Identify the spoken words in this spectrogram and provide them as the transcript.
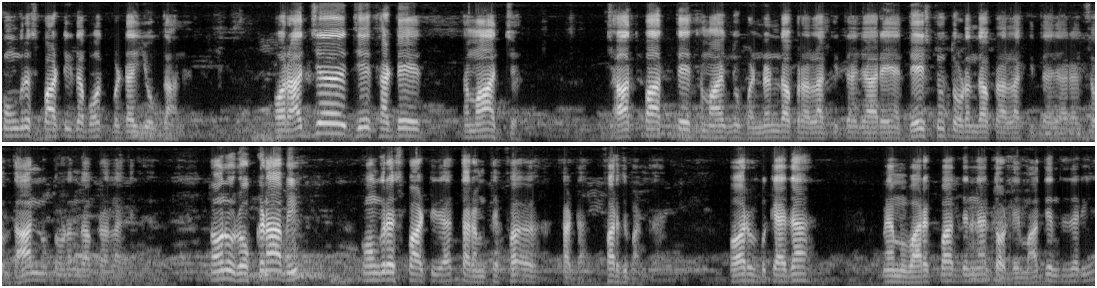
ਕਾਂਗਰਸ ਪਾਰਟੀ ਦਾ ਬਹੁਤ ਵੱਡਾ ਯੋਗਦਾਨ ਹੈ। ਔਰ ਅੱਜ ਜੇ ਸਾਡੇ ਸਮਾਜ 'ਚ ਜਾਤ ਪਾਤ ਤੇ ਸਮਾਜ ਨੂੰ ਵੰਡਣ ਦਾ ਉਪਰਾਲਾ ਕੀਤਾ ਜਾ ਰਿਹਾ ਹੈ, ਦੇਸ਼ ਨੂੰ ਤੋੜਨ ਦਾ ਉਪਰਾਲਾ ਕੀਤਾ ਜਾ ਰਿਹਾ ਹੈ, ਸੰਵਿਧਾਨ ਨੂੰ ਤੋੜਨ ਦਾ ਉਪਰਾਲਾ ਕੀਤਾ ਜਾ ਰਿਹਾ ਤਾਂ ਉਹਨੂੰ ਰੋਕਣਾ ਵੀ ਕਾਂਗਰਸ ਪਾਰਟੀ ਦਾ ਧਰਮ ਤੇ ਫ- ਸਾਡਾ ਫਰਜ਼ ਬਣਦਾ ਹੈ। ਔਰ ਬਕਾਇਦਾ ਮੈਂ ਮੁਬਾਰਕਬਾਦ ਦਿੰਦਾ ਤੁਹਾਡੇ ਮਾਧਿਅਮ ਦੇ ਜ਼ਰੀਏ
